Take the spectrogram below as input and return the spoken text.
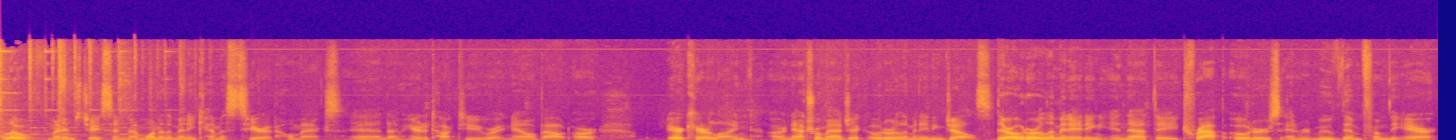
Hello, my name is Jason. I'm one of the many chemists here at Homax, and I'm here to talk to you right now about our air care line, our Natural Magic odor eliminating gels. They're odor eliminating in that they trap odors and remove them from the air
